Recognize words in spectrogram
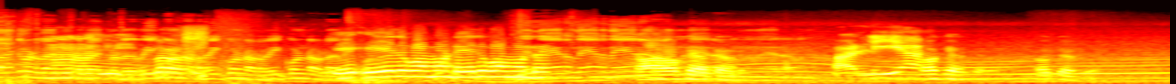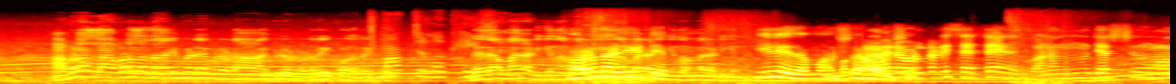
ബാക്കിലോട്ട് ബാക്കിലോട്ട് ബാക്കിലോട്ട് ഏത് കോമ്പൗണ്ട് ഏത് കോമ്പൗണ്ട് നേരെ നേരെ നേരെ ആ, ഓക്കേ, ഓക്കേ. ആണ്, നേരെ ഓക്കേ ഓക്കെ ഓക്കെ ഓക്കെ. അവിടെ അല്ല അവിടെ അല്ല ഇവിടെ ഇവിടെ. ആ ഇവിടെ ഇവിടെ recall recall Marked a location. അമ്മരടിക്കുന്നു അവിടുന്ന് അടി അമ്മരടിക്കുന്നു കിട്ടി. ഹീൽ ചെയ്താ മോൺസ്റ്റർ അവന്മാര് ഓൾറെഡി സെറ്റ് ആയി നിൽക്കുവാണ്. ഒന്ന് ജസ്റ്റ് നിങ്ങൾ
